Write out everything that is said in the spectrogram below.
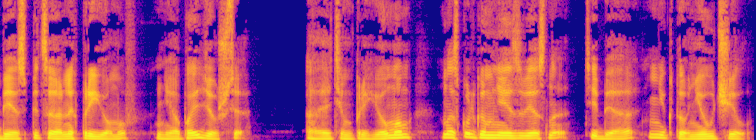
без специальных приемов, не обойдешься. А этим приемом, насколько мне известно, тебя никто не учил».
